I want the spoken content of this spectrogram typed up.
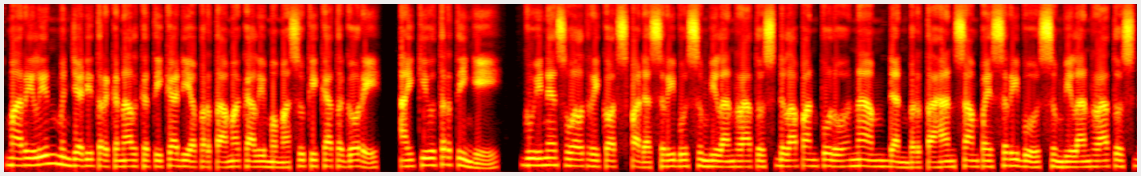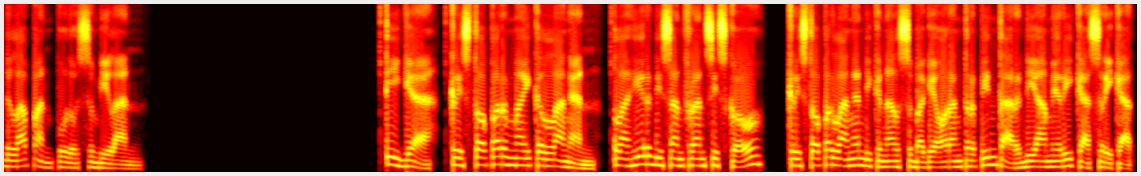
Marilyn menjadi terkenal ketika dia pertama kali memasuki kategori IQ tertinggi, Guinness World Records pada 1986 dan bertahan sampai 1989. 3. Christopher Michael Langan. Lahir di San Francisco, Christopher Langan dikenal sebagai orang terpintar di Amerika Serikat.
